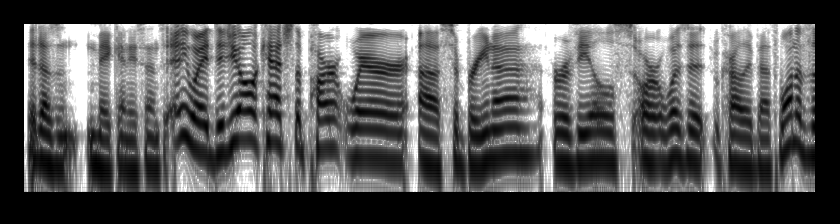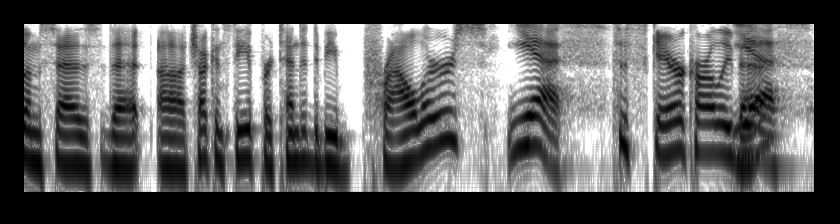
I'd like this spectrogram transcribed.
It doesn't make any sense. Anyway, did you all catch the part where uh, Sabrina reveals, or was it Carly Beth? One of them says that uh, Chuck and Steve pretended to be prowlers Yes. to scare Carly Beth. Yes.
